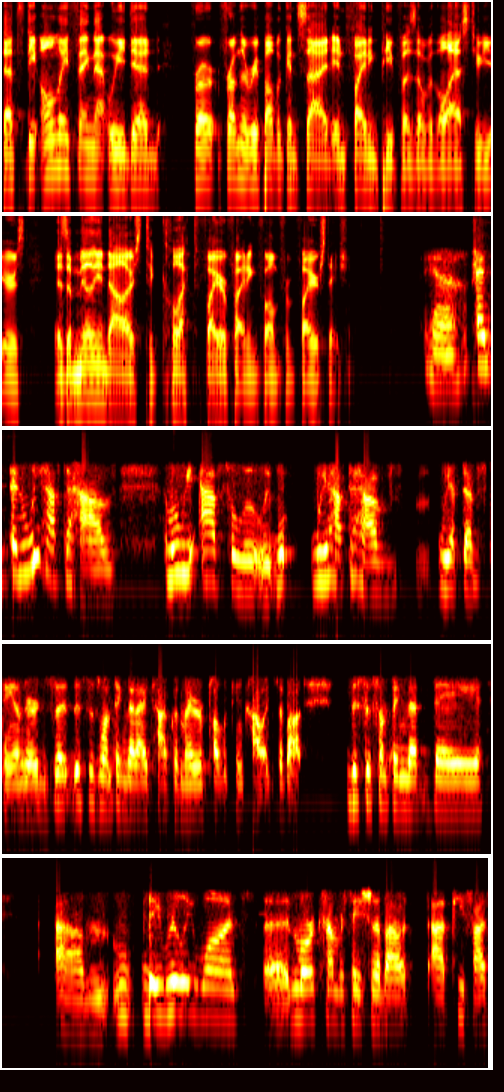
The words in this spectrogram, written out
That's the only thing that we did for, from the Republican side in fighting PFAS over the last two years is a million dollars to collect firefighting foam from fire stations. Yeah, and and we have to have. I mean, we absolutely we have to have we have to have standards. This is one thing that I talk with my Republican colleagues about. This is something that they um, they really want uh, more conversation about uh, PFAS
